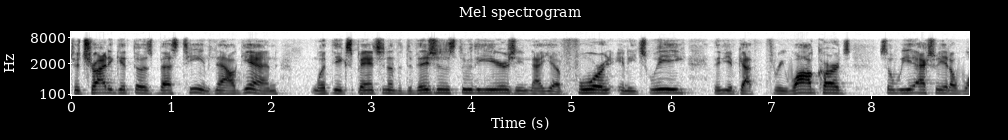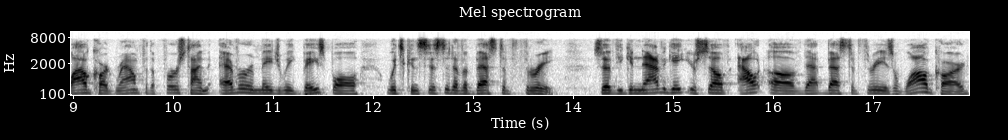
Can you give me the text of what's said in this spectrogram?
to try to get those best teams. Now, again, with the expansion of the divisions through the years, you, now you have four in each league. Then you've got three wild cards. So we actually had a wild card round for the first time ever in Major League Baseball, which consisted of a best of three. So if you can navigate yourself out of that best of three as a wild card,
